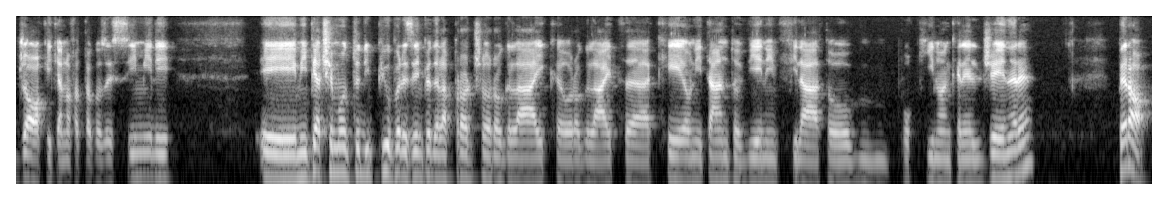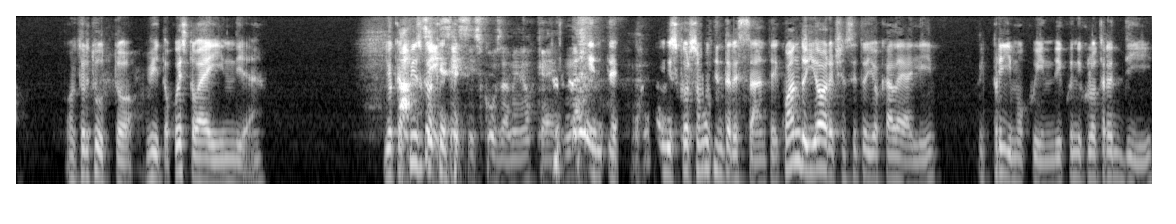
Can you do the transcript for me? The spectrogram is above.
giochi che hanno fatto cose simili e mi piace molto di più, per esempio, dell'approccio roguelike o roguelite eh, che ogni tanto viene infilato un pochino anche nel genere. Però oltretutto, Vito, questo è indie. Eh. Io capisco ah, sì, che... Sì, sì, scusami, ok. è un discorso molto interessante. Quando io ho recensito Yokaleli, il primo quindi, quindi quello 3D,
